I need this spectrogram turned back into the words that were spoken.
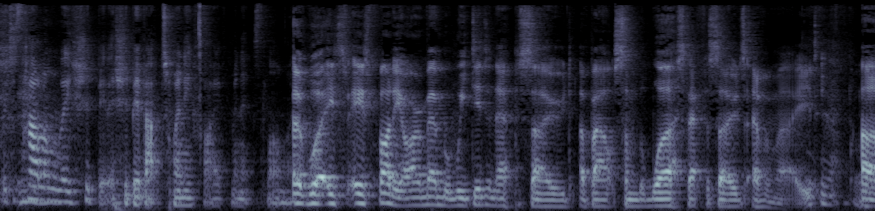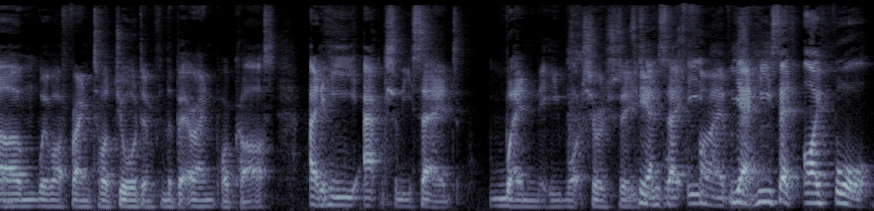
which is how long they should be. They should be about 25 minutes long. Uh, well, it's, it's funny. I remember we did an episode about some of the worst episodes ever made Yeah. um, with our friend Todd Jordan from the Bitter End podcast, and he actually said when he watched original series, He had said, five yeah, he said I thought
